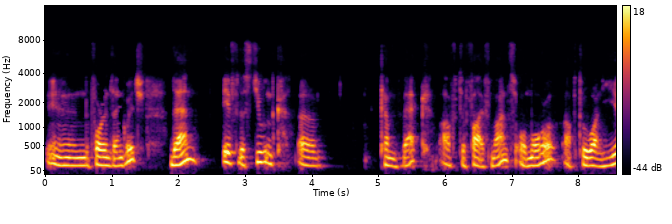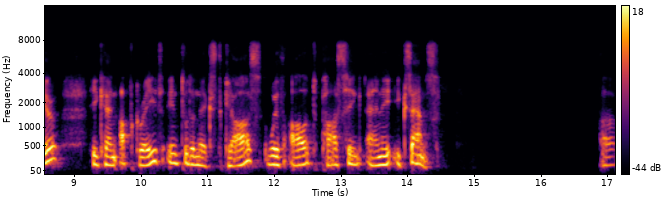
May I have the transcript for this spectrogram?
in the foreign language. Then, if the student uh, comes back after five months or more, up to one year, he can upgrade into the next class without passing any exams. Uh,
